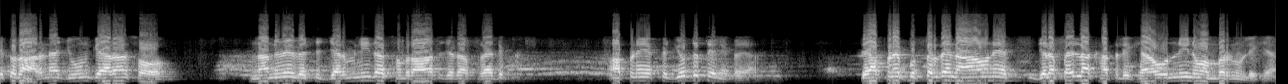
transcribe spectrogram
ਇੱਕ ਉਦਾਹਰਣ ਹੈ, ਜੂਨ 1199 ਵਿੱਚ ਜਰਮਨੀ ਦਾ ਸਮਰਾਟ ਜਿਹੜਾ ਫਰੈਡਿਕ ਆਪਣੇ ਇੱਕ ਯੁੱਧ ਤੇ ਨਿਕਲਿਆ। ਤੇ ਆਪਣੇ ਪੁੱਤਰ ਦੇ ਨਾਮ ਉਹਨੇ ਜਿਹੜਾ ਪਹਿਲਾ ਖਤ ਲਿਖਿਆ 19 ਨਵੰਬਰ ਨੂੰ ਲਿਖਿਆ।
